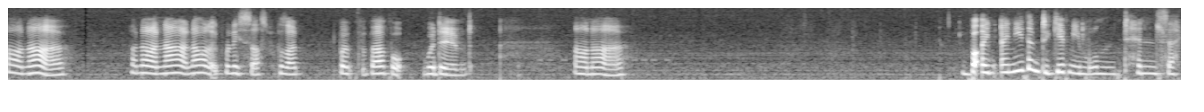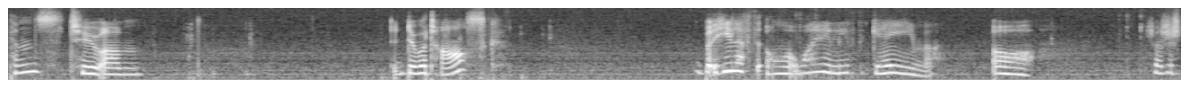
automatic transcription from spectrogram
Oh no. Oh no, now, now I look really sus because I went for purple. We're doomed. Oh no. But I, I need them to give me more than 10 seconds to, um, do a task. But he left the, oh, why did he leave the game? Oh. Should I just,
